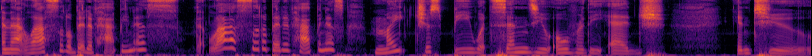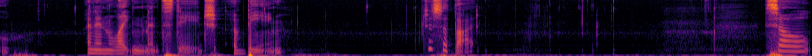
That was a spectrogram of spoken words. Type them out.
And that last little bit of happiness, that last little bit of happiness might just be what sends you over the edge into an enlightenment stage of being. Just a thought. So,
